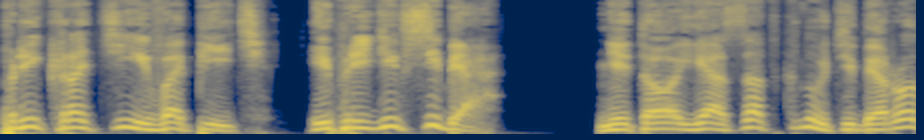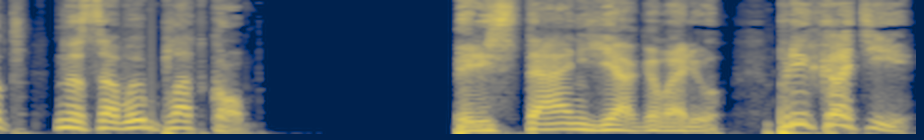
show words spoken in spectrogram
Прекрати вопить и приди в себя. Не то я заткну тебе рот носовым платком. Перестань, я говорю. Прекрати.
